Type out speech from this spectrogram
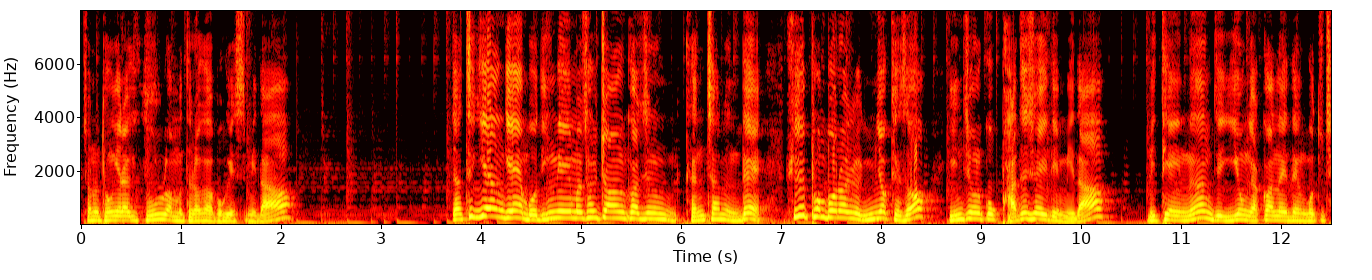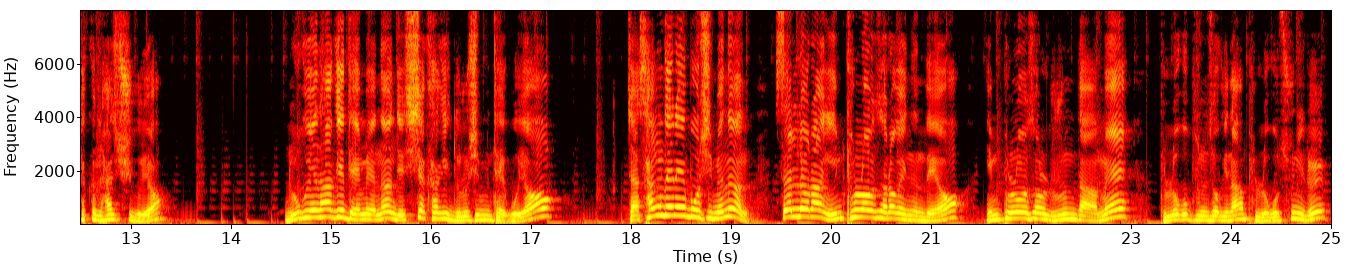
저는 동일하게 구글로 한번 들어가 보겠습니다. 자 특이한 게 뭐 닉네임을 설정한 것까지는 괜찮은데 휴대폰 번호를 입력해서 인증을 꼭 받으셔야 됩니다. 밑에 있는 이제 이용 약관에 대한 것도 체크를 하시고요. 로그인 하게 되면은 이제 시작하기 누르시면 되고요. 자 상단에 보시면은 셀러랑 인플루언서라고 있는데요. 인플루언서를 누른 다음에 블로그 분석이나 블로그 순위를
